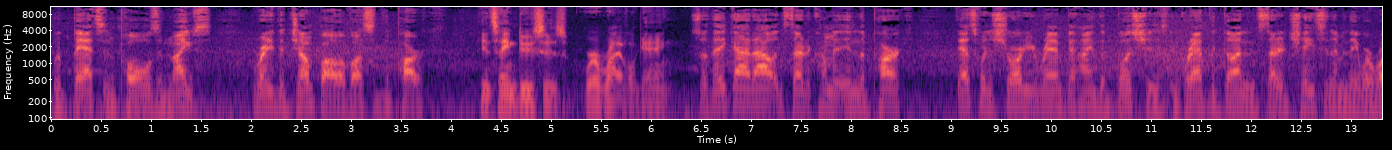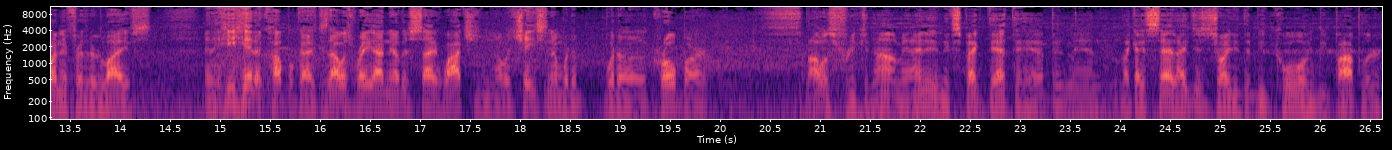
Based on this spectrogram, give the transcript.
with bats and poles and knives, ready to jump all of us at the park. The Insane Deuces were a rival gang. So they got out and started coming in the park. That's when Shorty ran behind the bushes and grabbed the gun and started chasing them, and they were running for their lives. And he hit a couple guys because I was right on the other side watching. I was chasing them with a with a crowbar. I was freaking out, man. I didn't expect that to happen, man. Like I said, I just joined it to be cool and be popular.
